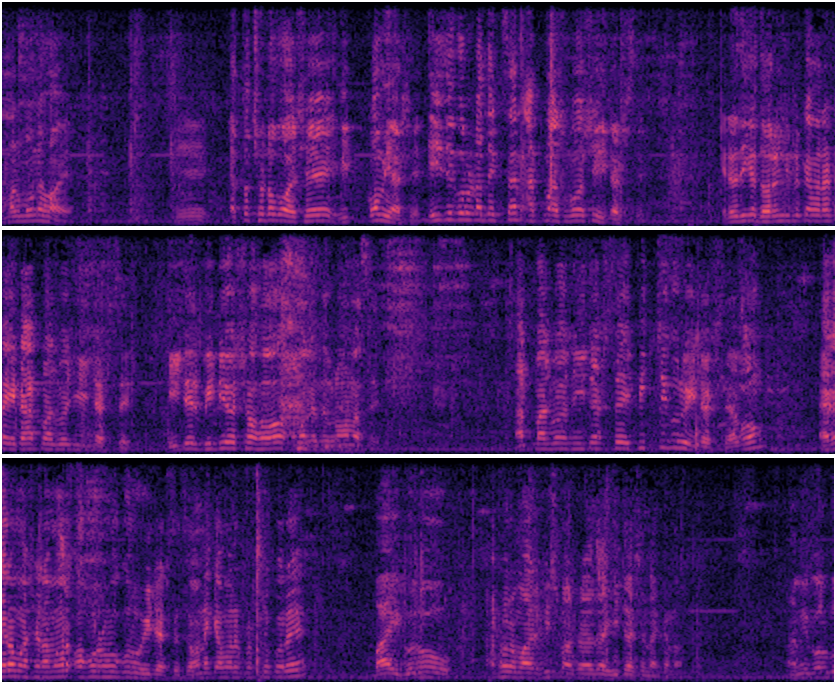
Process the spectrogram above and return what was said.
আমার মনে হয় যে এত ছোট বয়সে হিট কমই আসে। এই যে গরুটা দেখছেন আট মাস বয়সে হিট আসছে। এটার দিকে ধরেন একটু ক্যামেরাটা এটা আট মাস বয়সে হিট আসছে। হিটের ভিডিও সহ আমার কাছে প্রমাণ আছে। আট মাস বয়সে হিট আসছে এই পিচ্ছি গরু হিট আসছে এবং এগারো মাসের আমার অহরহ গরু হিট আসতেছে। অনেকে আমার প্রশ্ন করে, ভাই, গরু আঠারো মাস, বিশ মাস হয়ে যায় হিট আসে না কেন? আমি বলব,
